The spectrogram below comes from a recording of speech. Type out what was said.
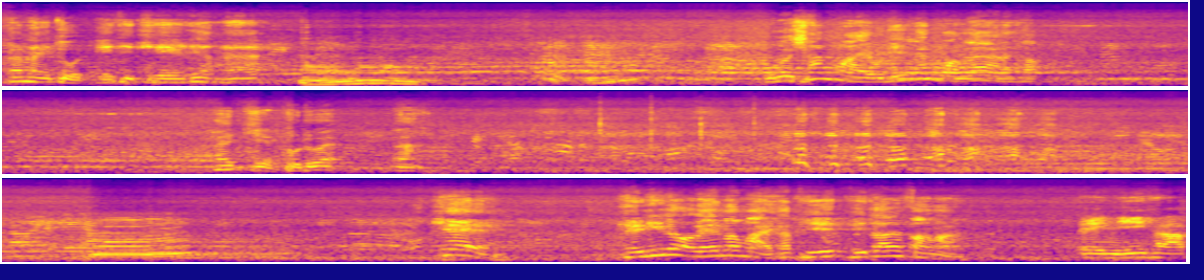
ข้างในตรวจ ATK เรียกนะฮะเวอร์ชั่นใหม่วันนี้เล่นวันแรกนะครับ ให้เกียรติกูด้วยนะโอเคเพลงนี้เราเล่นมาใหม่ครับพีทพีทเล่าให้ฟังหน่อยเพ ลงนี้ครับ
